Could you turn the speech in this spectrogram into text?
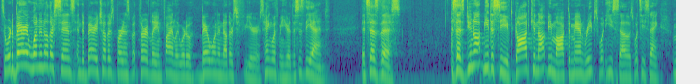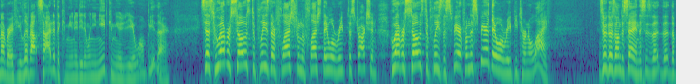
So we're to bear one another's sins and to bear each other's burdens. But thirdly and finally, we're to bear one another's fears. Hang with me here. This is the end. It says this it says, Do not be deceived. God cannot be mocked. A man reaps what he sows. What's he saying? Remember, if you live outside of the community, then when you need community, it won't be there. It says, Whoever sows to please their flesh, from the flesh they will reap destruction. Whoever sows to please the Spirit, from the Spirit they will reap eternal life. And so it goes on to say, and this is the, the,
